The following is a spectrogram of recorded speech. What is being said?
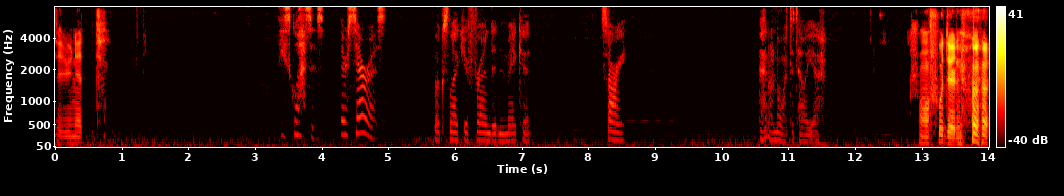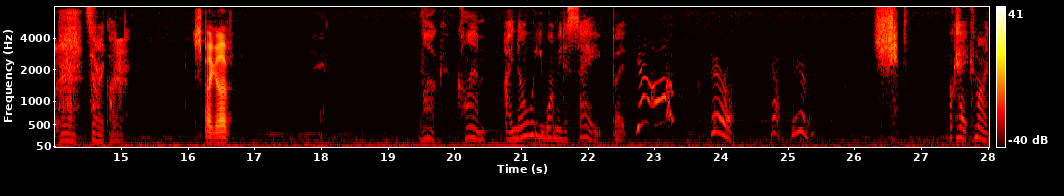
Des lunettes. These glasses, they're Sarah's. Looks like your friend didn't make it. Sorry. I don't know what to tell you. Je m'en fous d'elle. C'est pas grave. Look, Clem, I know what you want me to say, but Sarah! God damn it! shit. Okay, come on.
